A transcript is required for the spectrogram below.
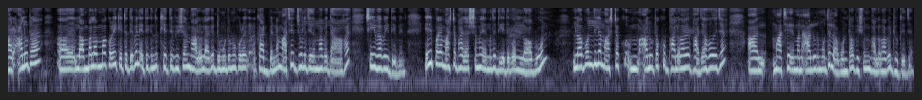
আর আলুটা লম্বা লম্বা করে কেটে দেবেন, এতে কিন্তু খেতে ভীষণ ভালো লাগে। ডুমো ডুমো করে কাটবেন না, মাছের ঝোলে যেরকমভাবে দেওয়া হয়, সেইভাবেই দেবেন। এরপরে মাছটা ভাজার সময় এর মধ্যে দিয়ে দেবো লবণ। লবণ দিলে মাছটা আলুটা খুব ভালোভাবে ভাজা হয়ে যায় আর মাছের মানে আলুর মধ্যে লবণটাও ভীষণ ভালোভাবে ঢুকে যায়।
